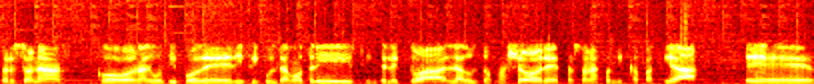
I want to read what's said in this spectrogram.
personas con algún tipo de dificultad motriz, intelectual, adultos mayores, personas con discapacidad. Eh,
